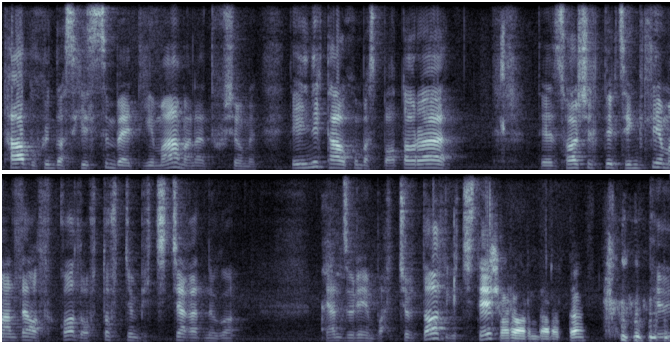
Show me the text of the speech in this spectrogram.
та бүхэнд бас хэлсэн байдаг юм аа манай төвшөө маань. Тэгээ энийг та бүхэн бас бодоорой. Тэгээд сошиал дээр цэнгэлийн манлаа болохгүй л урт уртын бичиж байгаад нөгөө янз бүрийн болчвдоо л гэж тий. Шороо орондоо одоо. Тий.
